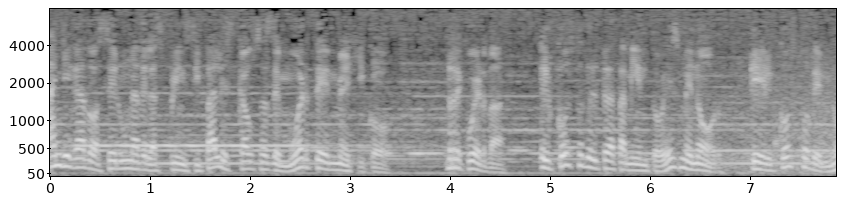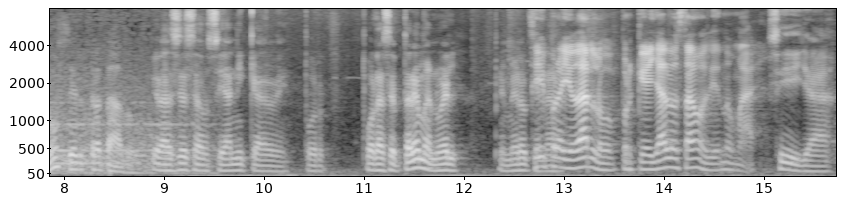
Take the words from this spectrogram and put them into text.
han llegado a ser una de las principales causas de muerte en México. Recuerda, el costo del tratamiento es menor que el costo de no ser tratado. Gracias a Oceánica, güey, por, por aceptar a Manuel, primero que Sí, nada. por ayudarlo, porque ya lo estábamos viendo mal. Sí, ya,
